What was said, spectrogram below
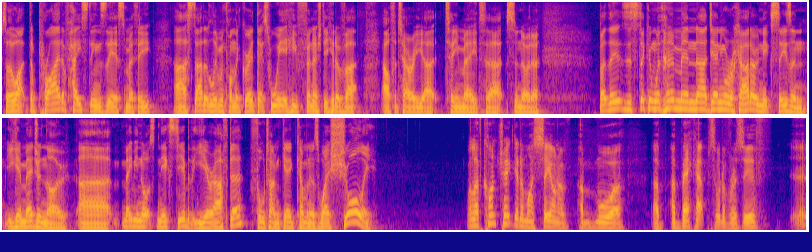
So what? The pride of Hastings there, Smithy, uh, started 11th on the grid. That's where he finished ahead of uh, AlphaTauri uh, teammate uh, Tsunoda. But they're, sticking with him and uh, Daniel Ricciardo next season. You can imagine, though, uh, maybe not next year, but the year after, full time gig coming his way, surely. Well, I've contracted him, I see, on a, a more a, a backup sort of reserve, uh,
